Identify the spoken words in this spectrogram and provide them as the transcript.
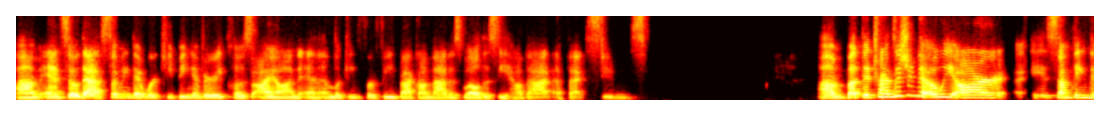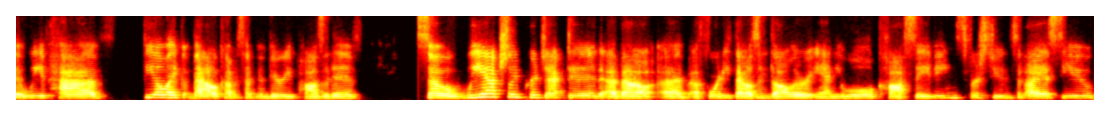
Um, and so that's something that we're keeping a very close eye on and, and looking for feedback on that as well to see how that affects students. Um, but the transition to OER is something that we've have feel like the outcomes have been very positive. So we actually projected about a, a $40,000 annual cost savings for students at ISU.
